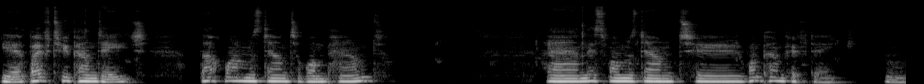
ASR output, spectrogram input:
yeah, both £2 each. That one was down to £1. And this one was down to £1.50. Hmm.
